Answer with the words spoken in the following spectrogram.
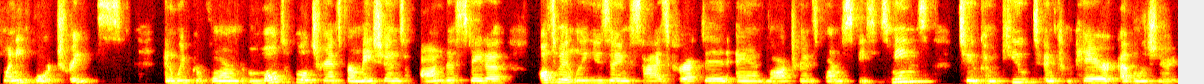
24 traits and we performed multiple transformations on this data, ultimately using size corrected and log transformed species means to compute and compare evolutionary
